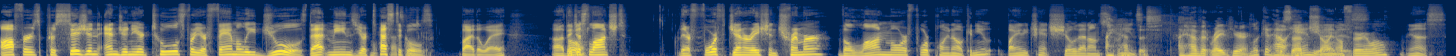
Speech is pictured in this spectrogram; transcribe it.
offers precision engineered tools for your family jewels. That means your sounds testicles, by the way. Uh, they Oh. just launched their fourth generation trimmer, the Lawnmower 4.0. Can you, by any chance, show that on screen? I have this. I have it right here. Look at how is that handy showing that off is. very well. Yes.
